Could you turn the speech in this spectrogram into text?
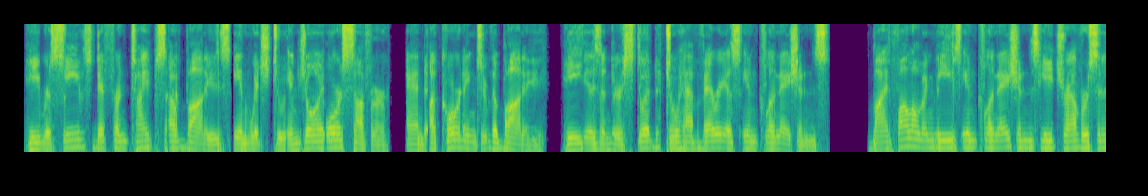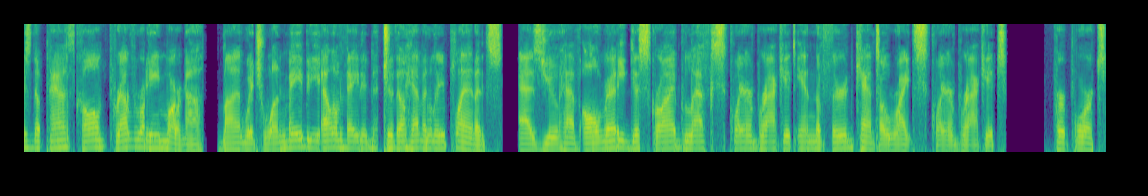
he receives different types of bodies in which to enjoy or suffer, and according to the body, he is understood to have various inclinations. By following these inclinations, he traverses the path called Pravrati Marga, by which one may be elevated to the heavenly planets, as you have already described left square bracket in the third canto right square bracket. Purport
